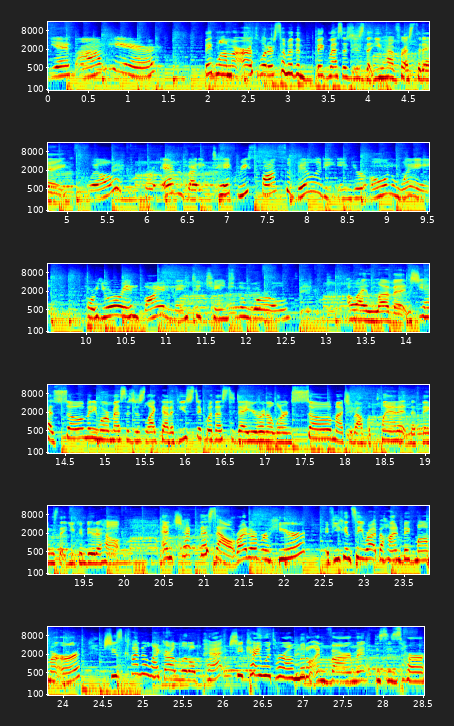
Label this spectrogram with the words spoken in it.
Yes, I'm here. Big Mama Earth, what are some of the big messages that you have for us today? Well, for everybody, take responsibility in your own way for your environment to change the world. Oh, I love it. And she has so many more messages like that. If you stick with us today, you're going to learn so much about the planet and the things that you can do to help. And check this out right over here. If you can see right behind Big Mama Earth, she's kind of like our little pet. She came with her own little environment. This is her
